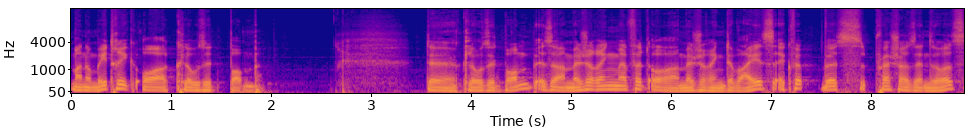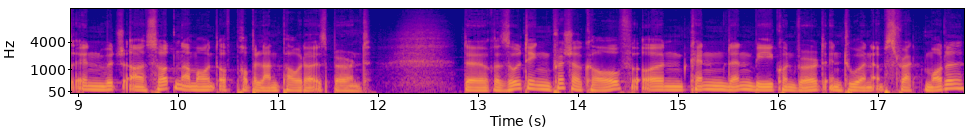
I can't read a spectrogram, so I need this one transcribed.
manometric or closed bomb. The closed bomb is a measuring method or measuring device equipped with pressure sensors in which a certain amount of propellant powder is burned. The resulting pressure curve um, can then be converted into an abstract model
